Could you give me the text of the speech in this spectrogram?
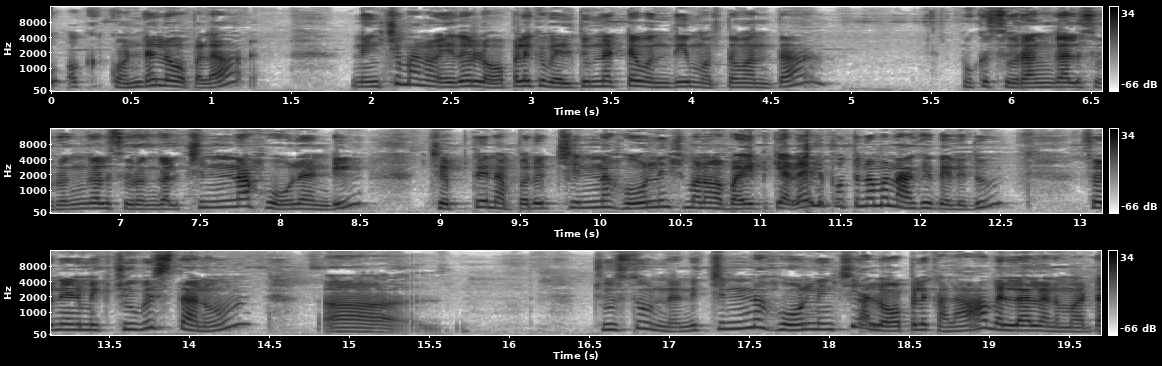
ఒక కొండ లోపల నుంచి మనం ఏదో లోపలికి వెళ్తున్నట్టే ఉంది మొత్తం అంతా. ఒక సురంగాలు సురంగాలు సురంగాలు. చిన్న హోల్ అండి. చెప్తే నప్పరు. చిన్న హోల్ నుంచి మనం బయటికి ఎలా వెళ్ళిపోతున్నామో నాకే తెలీదు. సో నేను మీకు చూపిస్తాను. చూస్తూ ఉండండి. చిన్న హోల్ నుంచి ఆ లోపలికి అలా వెళ్ళాలన్నమాట.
